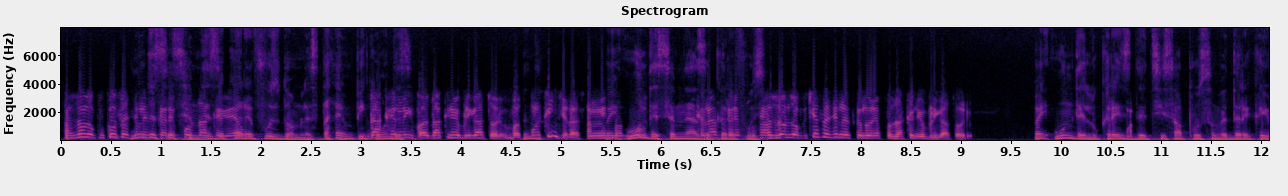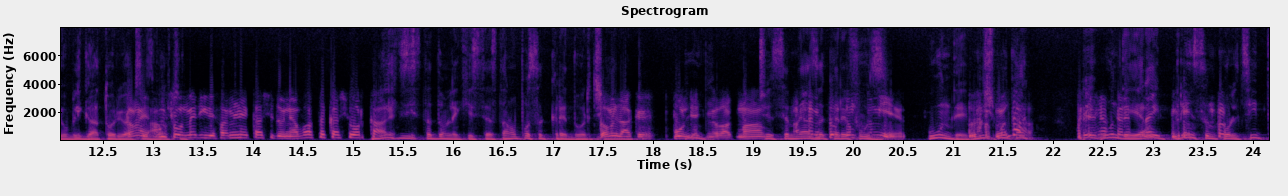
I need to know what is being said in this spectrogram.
Am zis, domnul, cum să Unde semnezi că să refuzi semneze dacă că eu... refuz, domnule? Stai un pic, Dacă unde... nu, dacă nu e obligatoriu. Vă spun Da. sincer, așa mi Păi s-a spus. unde semnează Semnează că refuzi? Am zis, domnul, ce să semnezi că nu refuz dacă nu e obligatoriu? Păi unde lucrezi de ți s-a pus în vedere că e obligatoriu Domnule, acest am și un vaccin? medic de familie ca și dumneavoastră, ca și Nu oricare. există, domnule, chestia asta. Nu pot să cred orice. Domnule, dacă spun de Unde? meu acum... Ce semnează așa mi că se întâmplă refuzi? mie. Unde? Nici Da. măcar... Păi Semnează că unde? refuz. Erai prins încolțit?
